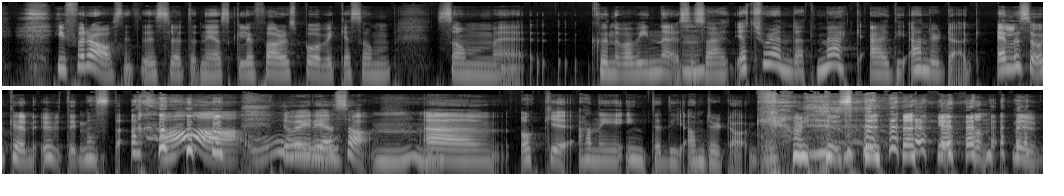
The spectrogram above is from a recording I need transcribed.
i förra avsnittet i slutet när jag skulle förutspå vilka som, som eh, kunde vara vinnare så Mm. sa jag jag tror ändå att Mac är the underdog. Eller så åker han ut i nästa. Ah, Det var ju det jag sa. Mm. Ehm, och eh, han är inte the underdog kan vi säga nu.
